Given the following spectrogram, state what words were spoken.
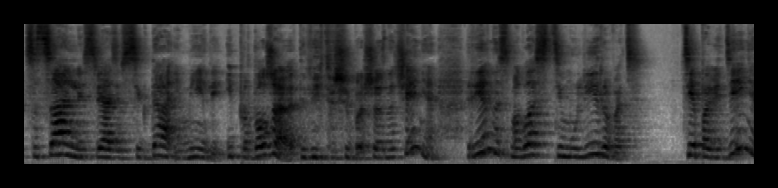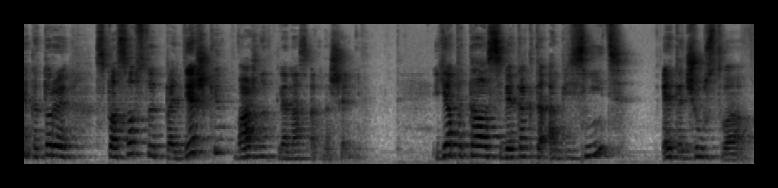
социальные связи всегда имели и продолжают иметь очень большое значение, ревность могла стимулировать те поведения, которые способствуют поддержке важных для нас отношений. Я пыталась себе как-то объяснить это чувство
